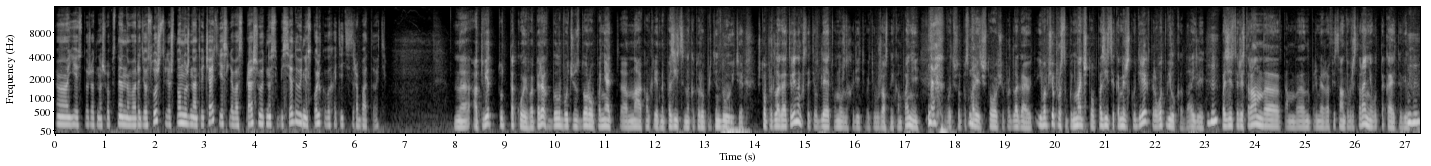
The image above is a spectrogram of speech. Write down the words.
э, есть тоже от нашего постоянного радиослушателя. Что нужно отвечать, если вас спрашивают на собеседовании, сколько вы хотите зарабатывать? Ответ тут такой. Во-первых, было бы очень здорово понять э, на конкретной позиции, на которую претендуете, что предлагает рынок. Кстати, вот для этого нужно ходить в эти ужасные компании, да. вот, чтобы посмотреть, что вообще предлагают. И вообще просто понимать, что позиция коммерческого директора, вот вилка, да, или угу. позиция ресторана, там, э, например, официанта в ресторане, вот такая-то вилка. Угу.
